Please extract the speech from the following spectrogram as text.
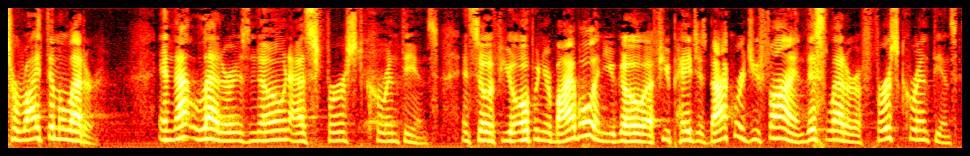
to write them a letter. And that letter is known as First Corinthians. And so if you open your Bible and you go a few pages backwards, you find this letter of First Corinthians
